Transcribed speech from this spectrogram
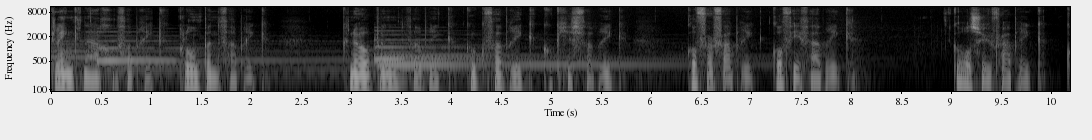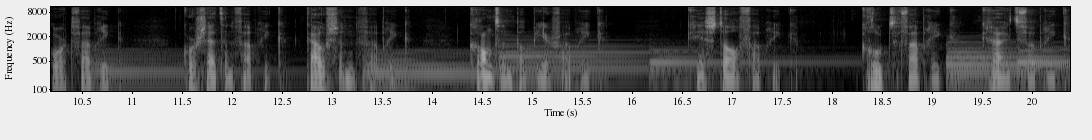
klinknagelfabriek, klompenfabriek, knopenfabriek, koekfabriek, koekjesfabriek, kofferfabriek, koffiefabriek, koolzuurfabriek, koordfabriek, corsettenfabriek, kousenfabriek, krantenpapierfabriek, kristalfabriek, kroetfabriek, kruidfabriek,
